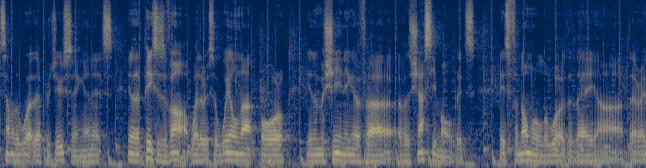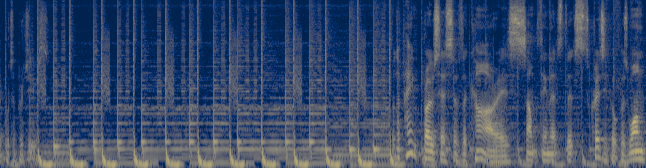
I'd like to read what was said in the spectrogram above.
some of the work they're producing and it's you know they're pieces of art whether it's a wheel nut or you know the machining of a, of a chassis mold it's it's phenomenal the work that they uh, they're able to produce. The paint process of the car is something that's that's critical because one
